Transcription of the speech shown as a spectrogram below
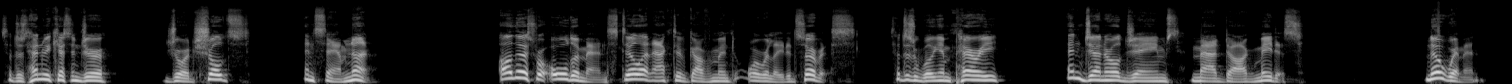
such as Henry Kissinger, George Shultz, and Sam Nunn. Others were older men still in active government or related service, such as William Perry and General James Mad Dog Mattis. No women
